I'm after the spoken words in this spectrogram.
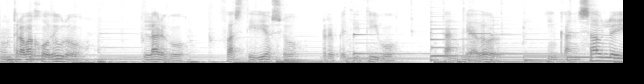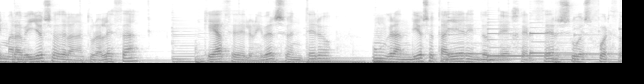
Un trabajo duro, largo, fastidioso, repetitivo, tanteador, incansable y maravilloso de la naturaleza que hace del universo entero un grandioso taller en donde ejercer su esfuerzo.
